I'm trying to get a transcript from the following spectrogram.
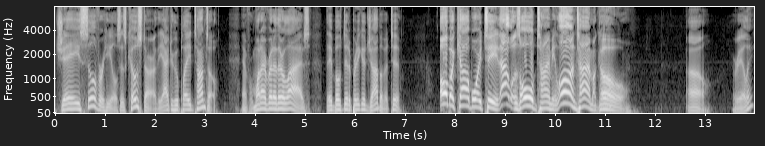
Jay Silverheels, his co star, the actor who played Tonto. And from what I've read of their lives, they both did a pretty good job of it, too. Oh, but Cowboy T, that was old timey, long time ago. Oh, really?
